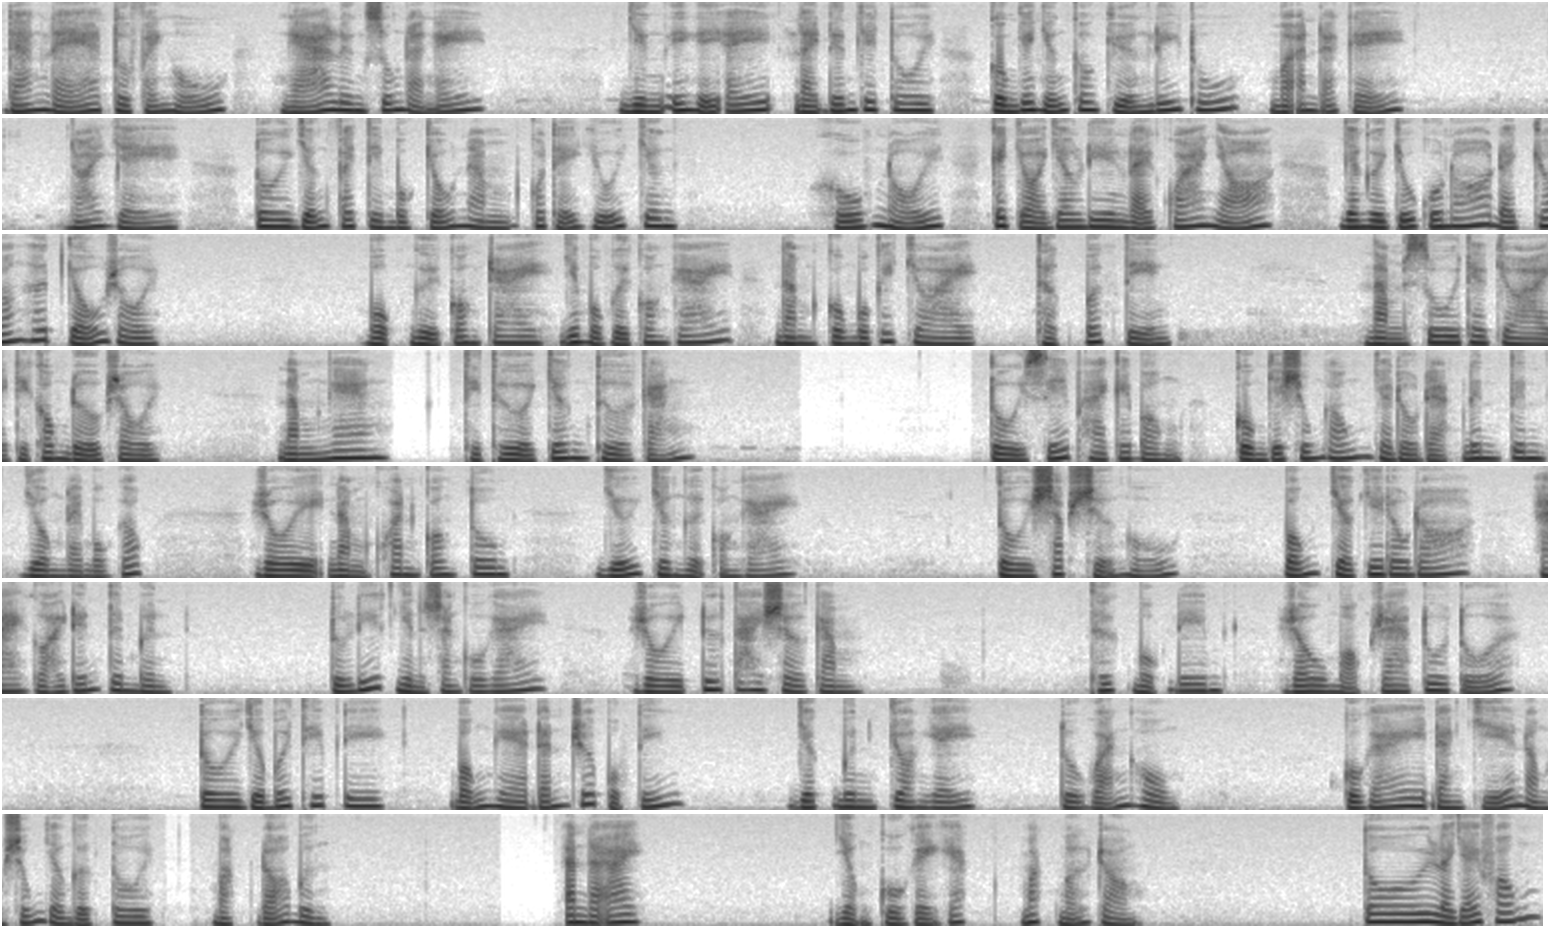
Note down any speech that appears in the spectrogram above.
Đáng lẽ tôi phải ngủ, ngã lưng xuống đàn ấy. Nhưng ý nghĩ ấy lại đến với tôi cùng với những câu chuyện lý thú mà anh đã kể. Nói vậy, tôi vẫn phải tìm một chỗ nằm có thể duỗi chân. Khốn nổi, cái trò giao liên lại quá nhỏ và người chủ của nó đã choáng hết chỗ rồi. Một người con trai với một người con gái nằm cùng một cái choài thật bất tiện. Nằm xuôi theo choài thì không được rồi. Nằm ngang thì thừa chân thừa cẳng. Tôi xếp hai cái bồng cùng với súng ống và đồ đạc linh tinh dồn lại một góc rồi nằm khoanh con tôm dưới chân người con gái. Tôi sắp sửa ngủ, bỗng chợt như đâu đó ai gọi đến tên mình. Tôi liếc nhìn sang cô gái, rồi đưa tay sờ cầm. Thức một đêm, râu mọc ra tua tủa. Tôi vừa mới thiếp đi, bỗng nghe đánh rớt một tiếng. Giật mình choan dậy, tôi quảng hồn. Cô gái đang chĩa nòng súng vào ngực tôi, mặt đỏ bừng. Anh là ai? Giọng cô gay gắt, mắt mở tròn. Tôi là giải phóng.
